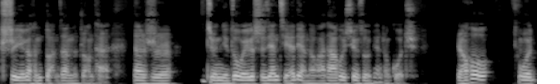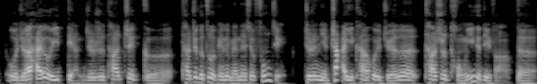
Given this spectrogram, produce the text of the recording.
是一个很短暂的状态，但是，就是你作为一个时间节点的话，它会迅速的变成过去，然后。我我觉得还有一点就是，他这个他这个作品里面那些风景，就是你乍一看会觉得它是同一个地方的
